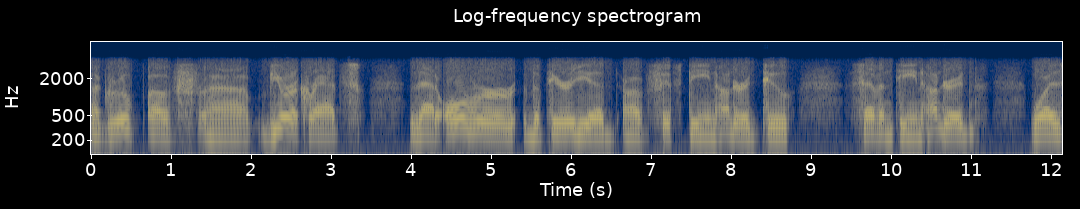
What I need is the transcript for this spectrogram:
a group of uh, bureaucrats that over the period of 1500 to 1700 was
